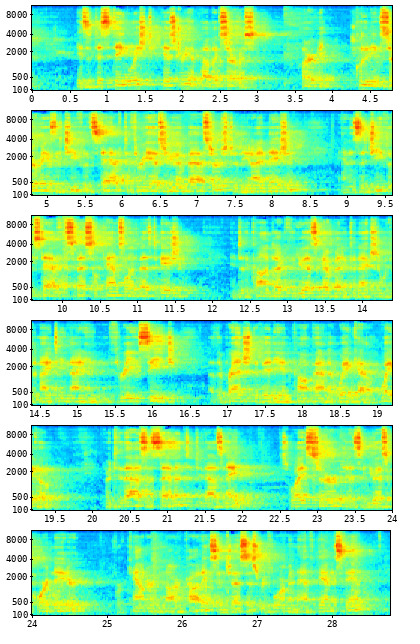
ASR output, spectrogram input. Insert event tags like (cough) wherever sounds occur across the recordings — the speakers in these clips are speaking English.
He has a distinguished history of public service, including serving as the Chief of Staff to three SU ambassadors to the United Nations, and as the Chief of Staff of the Special Counsel Investigation into the conduct of the U.S. government in connection with the 1993 siege of the Branch Davidian compound at Waco. From 2007 to 2008, Schweich served as the U.S. Coordinator for Counter-Narcotics and Justice Reform in Afghanistan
